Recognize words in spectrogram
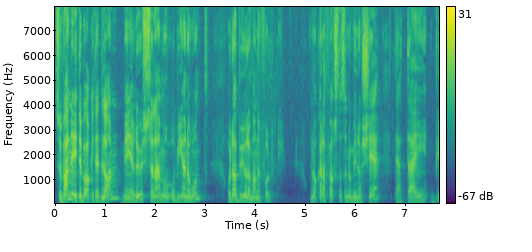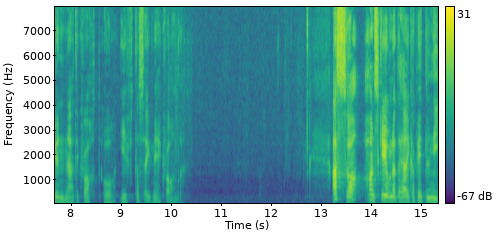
så vender de tilbake til et land med Jerusalem og byene rundt, og da bor det mange folk. Og Noe av det første som begynner å skje, det er at de begynner etter hvert å gifte seg med hverandre. Esra han skriver om dette her i kapittel 9,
